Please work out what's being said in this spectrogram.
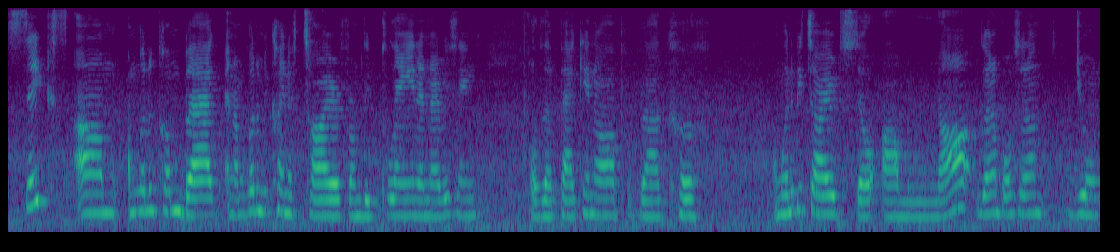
6th, um, I'm gonna come back and I'm gonna be kind of tired from the plane and everything of that packing up back. Uh, I'm gonna be tired, so I'm not gonna post it on June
